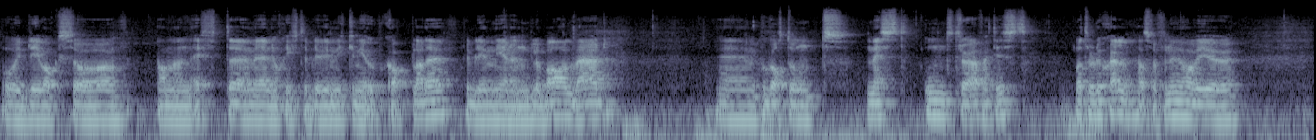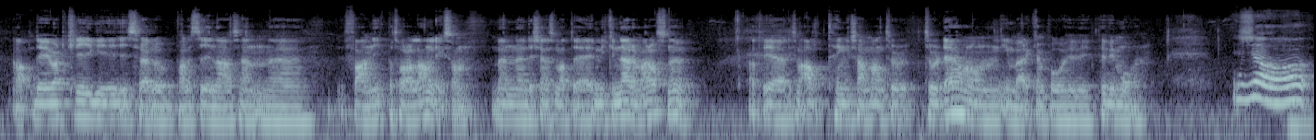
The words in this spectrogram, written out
Och vi blev också, ja men efter millennieskiftet blev vi mycket mer uppkopplade. Det blev mer en global värld. Eh, på gott och ont. Mest ont tror jag faktiskt. Vad tror du själv? Alltså för nu har vi ju ja, det har ju varit krig i Israel och Palestina sen eh, fan gick på torra land liksom. Men eh, det känns som att det är mycket närmare oss nu. Att vi är, liksom, allt hänger samman. Tror, tror du det har någon inverkan på hur vi, hur vi mår? Ja,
